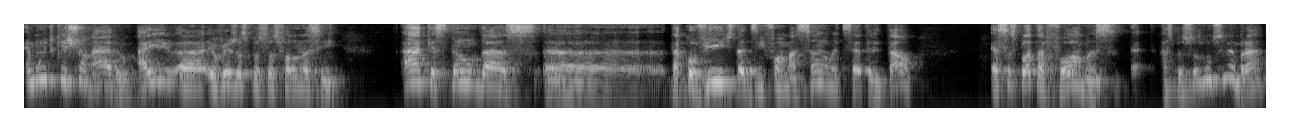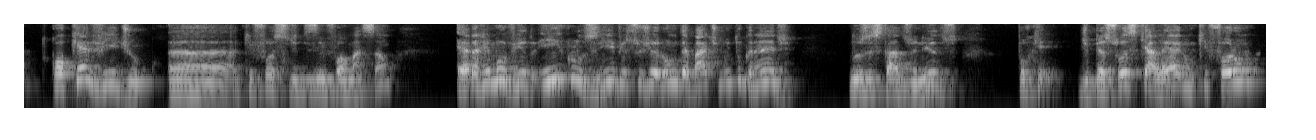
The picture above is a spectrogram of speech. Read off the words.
é muito questionável. Aí uh, eu vejo as pessoas falando assim: ah, a questão das, uh, da Covid, da desinformação, etc. e tal. Essas plataformas, as pessoas vão se lembrar. qualquer vídeo uh, que fosse de desinformação era removido. E, inclusive, isso gerou um debate muito grande nos Estados Unidos, porque de pessoas que alegam que foram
